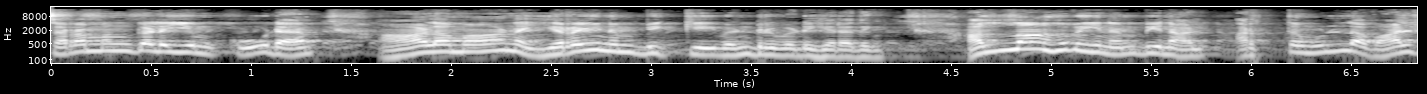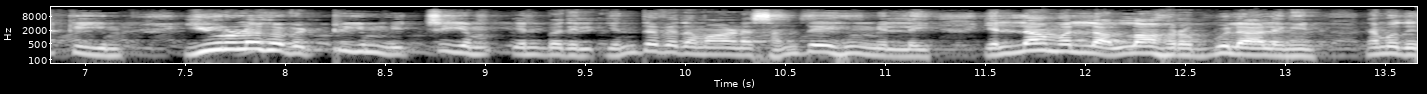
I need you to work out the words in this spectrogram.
சிரமங்களையும் கூட ஆழமான இறை நம்பிக்கை வென்று விடுகிறது. அல்லாஹுவை நம்பினால் அர்த்தமுள்ள வாழ்க்கையும் இருளக வெற்றியும் நிச்சயம் என்பதில் எந்தவிதமான சந்தேகமும் இல்லை. எல்லாம் வல்ல அல்லாஹ் ரப்புல் ஆலமின் நமது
